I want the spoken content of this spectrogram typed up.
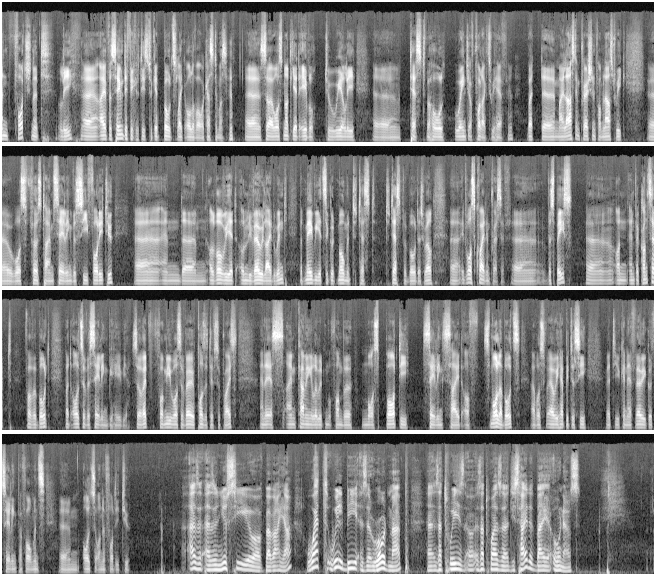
Unfortunately, uh, I have the same difficulties to get boats like all of our customers. uh, so I was not yet able to really uh, test the whole range of products we have. But uh, my last impression from last week uh, was first time sailing the C42. Uh, and um, although we had only very light wind, but maybe it's a good moment to test to test the boat as well. it was quite impressive. the space on and the concept for the boat, but also the sailing behavior. So that for me was a very positive surprise. And as I'm coming a little bit from the more sporty sailing side of smaller boats, I was very happy to see that you can have very good sailing performance um, also on a 42. As a, as a new CEO of Bavaria, what will be the roadmap uh, that, was, uh, that was uh, decided by owners?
